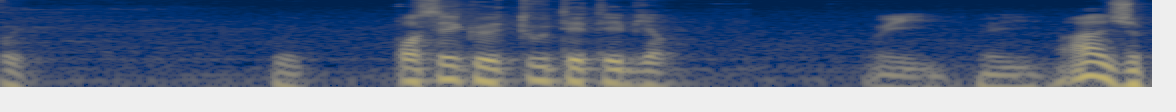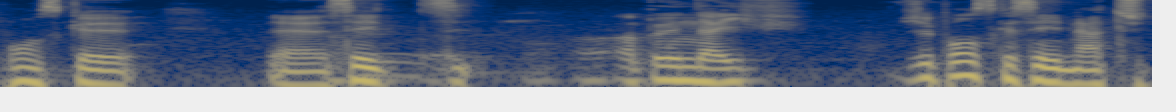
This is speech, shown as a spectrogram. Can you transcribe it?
Oui. oui. Je pensais que tout était bien. Oui, oui. Ah, je pense que euh, c'est- Un peu naïf. Je pense que c'est natu-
